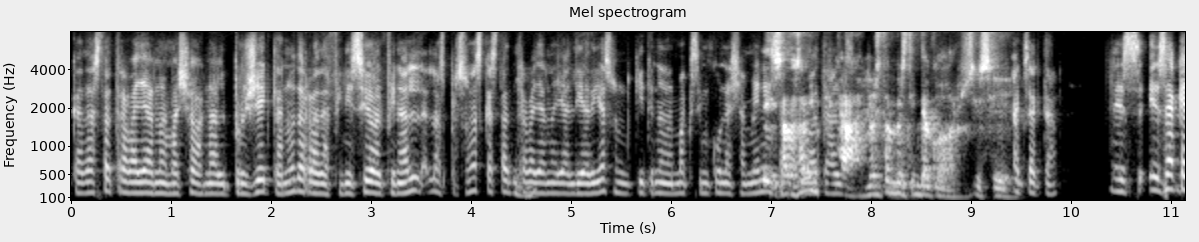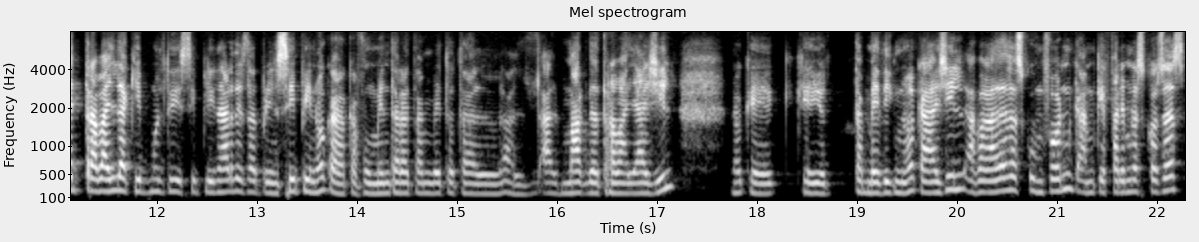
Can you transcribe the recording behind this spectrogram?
que ha d'estar treballant amb això, en el projecte no, de redefinició, al final les persones que estan treballant allà al dia a dia són qui tenen el màxim coneixement. Sí, s'ha d'implicar, jo també estic d'acord, sí, sí. Exacte. És, és aquest treball d'equip multidisciplinar des del principi, no, que, que fomentarà també tot el, el, el marc de treball àgil, no, que, que jo també dic no? que àgil a vegades es confon amb que farem les coses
